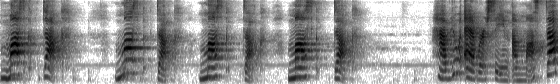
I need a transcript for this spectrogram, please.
Musk duck. Musk duck. Musk duck. Musk duck. Have you ever seen a musk duck?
